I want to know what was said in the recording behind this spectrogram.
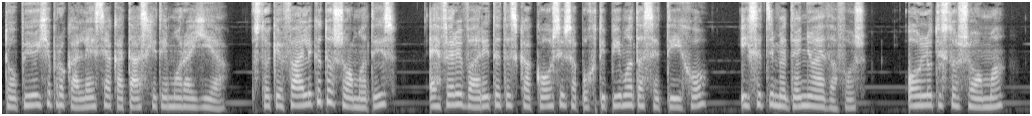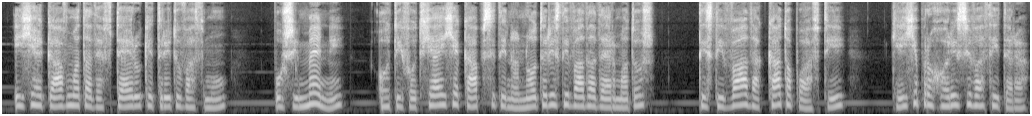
το οποίο είχε προκαλέσει ακατάσχετη αιμορραγία. Στο κεφάλι και το σώμα της έφερε βαρύτατες κακώσεις από χτυπήματα σε τείχο ή σε τσιμεντένιο έδαφος. Όλο της το σώμα είχε εγκάβματα δευτέρου και τρίτου βαθμού, που σημαίνει ότι η φωτιά είχε κάψει την ανώτερη στιβάδα δέρματος τη στιβάδα κάτω από αυτή και είχε προχωρήσει βαθύτερα.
